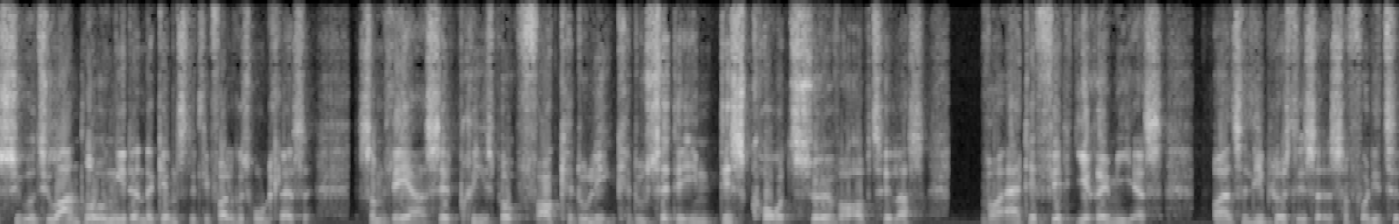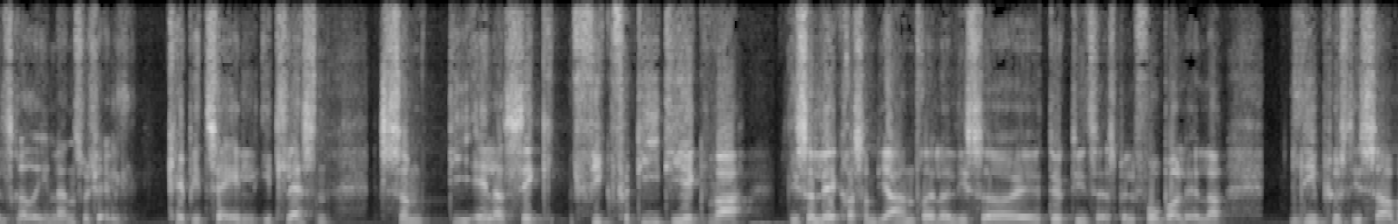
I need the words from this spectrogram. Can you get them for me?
27 andre unge i den der gennemsnitlige folkeskoleklasse, som lærer at sætte pris på, fuck, kan du, lige, kan du sætte en Discord-server op til os? Hvor er det fedt, Jeremias. Og altså lige pludselig, så, så får de tilskrevet en eller anden social kapital i klassen, som de ellers ikke fik, fordi de ikke var lige så lækre som de andre, eller lige så øh, dygtige til at spille fodbold, eller lige pludselig så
